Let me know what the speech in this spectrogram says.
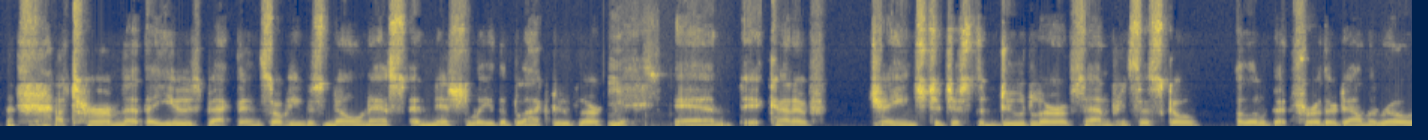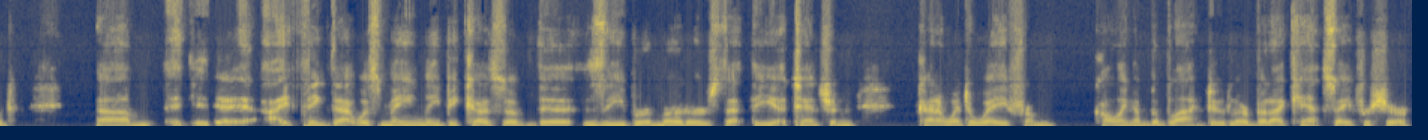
a term that they used back then. So he was known as initially the black doodler. Yes. And it kind of changed to just the doodler of San Francisco a little bit further down the road um, I think that was mainly because of the zebra murders that the attention kind of went away from calling him the Black Doodler, but I can't say for sure.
